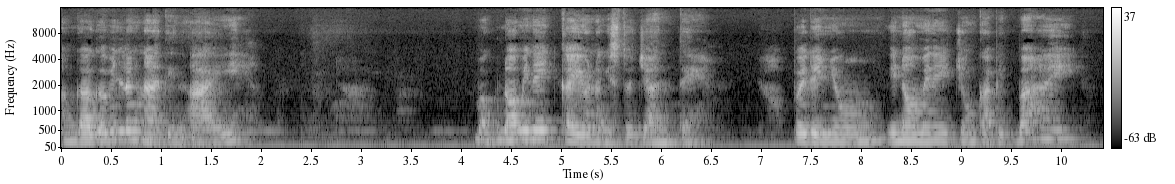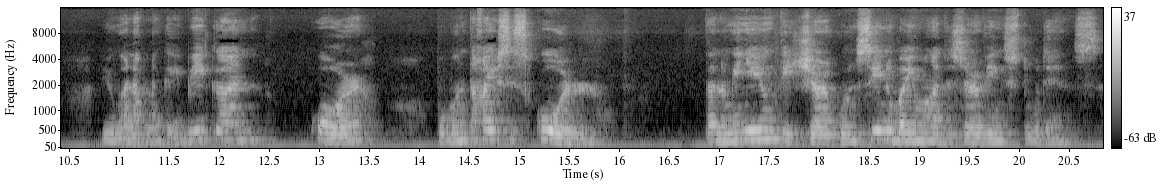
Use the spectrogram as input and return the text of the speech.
Ang gagawin lang natin ay mag-nominate kayo ng estudyante. Pwede nyong i-nominate yung kapitbahay, yung anak ng kaibigan, or pumunta kayo sa school. Tanungin niyo yung teacher kung sino ba yung mga deserving students.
